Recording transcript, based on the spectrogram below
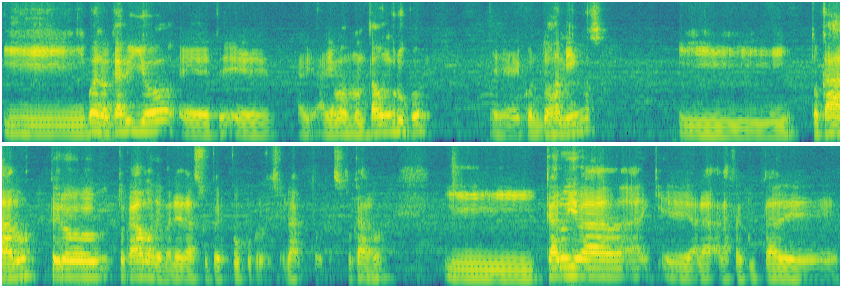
Y bueno, Caro y yo eh, eh, habíamos montado un grupo con dos amigos y tocábamos, pero tocábamos de manera súper poco profesional, tocábamos. Y Caro iba a, eh, la, facultad de,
